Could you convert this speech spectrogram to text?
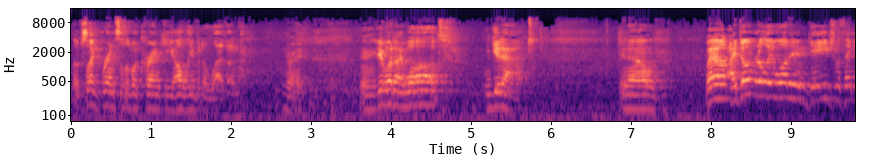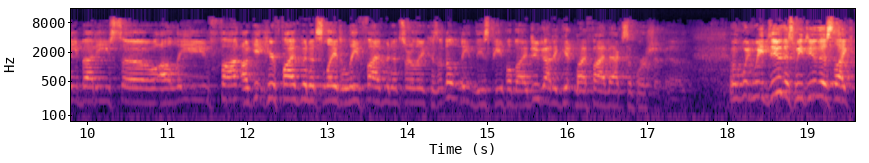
looks like Brent's a little cranky. I'll leave at 11, right? And get what I want and get out. You know, well, I don't really want to engage with anybody, so I'll leave. Five, I'll get here five minutes late and leave five minutes early because I don't need these people, but I do got to get my five acts of worship in. When we do this, we do this like,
